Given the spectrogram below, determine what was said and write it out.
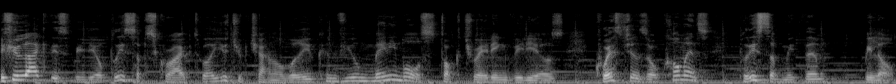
If you like this video, please subscribe to our YouTube channel where you can view many more stock trading videos. Questions or comments, please submit them below.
